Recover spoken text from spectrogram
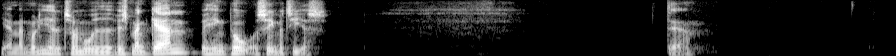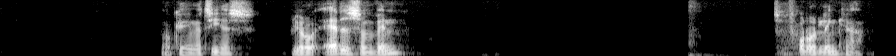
Ja, man må lige have lidt tålmodighed. Hvis man gerne vil hænge på og se Mathias. Der. Okay, Mathias. Bliver du addet som ven? Så får du et link her.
